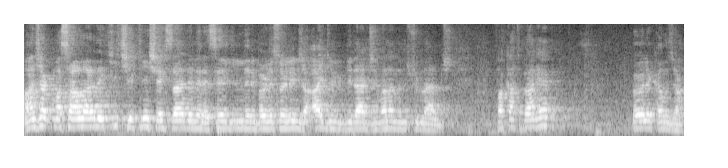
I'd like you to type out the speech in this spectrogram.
Ancak masallardaki çirkin şehzadelere sevgilileri böyle söyleyince ay gibi birer civana dönüşürlermiş. Fakat ben hep böyle kalacağım.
